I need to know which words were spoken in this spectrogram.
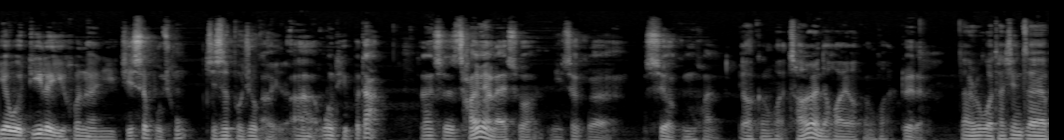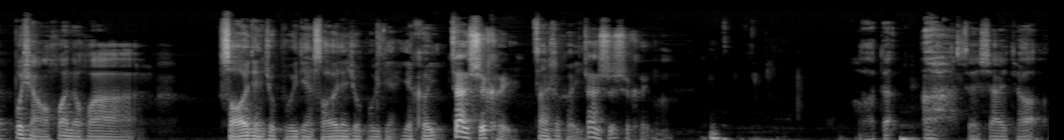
液位低了以后呢，你及时补充，及时补就可以了。啊，问题不大。但是长远来说，你这个是要更换的，要更换，长远的话要更换。对的。但如果他现在不想换的话，少一点就补一点，少一点就补一点，也可以，暂时可以，暂时可以。暂时是可以。好的啊，再下一条，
